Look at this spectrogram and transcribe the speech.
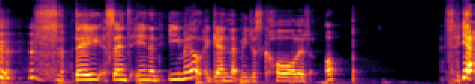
they sent in an email again let me just call it up yeah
